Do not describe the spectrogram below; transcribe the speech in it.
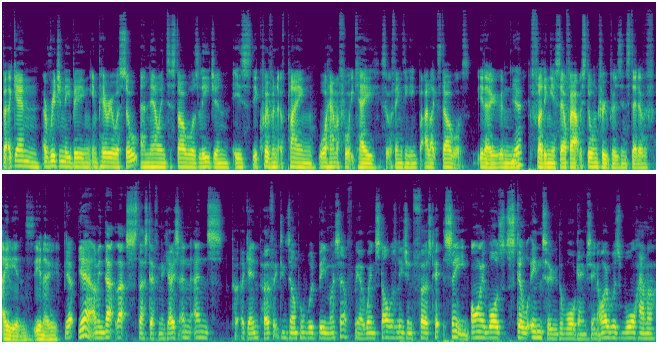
But again, originally being Imperial Assault and now into Star Wars Legion is the equivalent of playing Warhammer 40k sort of thing, thinking, but I like Star Wars, you know, and Yeah. flooding yourself out with stormtroopers instead of aliens, you know. Yep. Yeah, I mean that that's that's definitely the case, and and again, perfect example would be myself. You know, when Star Wars Legion first hit the scene, I was still into the war game scene. I was Warhammer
